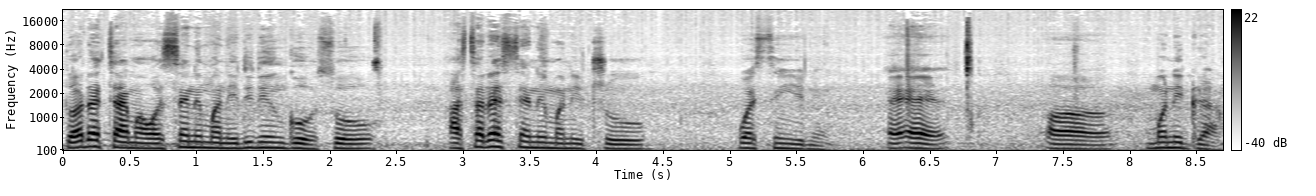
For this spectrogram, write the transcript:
the other time I was sending money, it didn't go. So I started sending money through Western Union, uh, uh, uh, MoneyGram.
